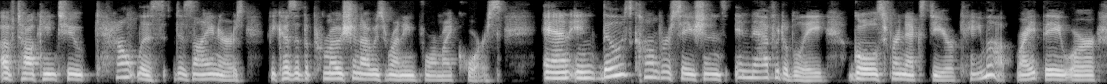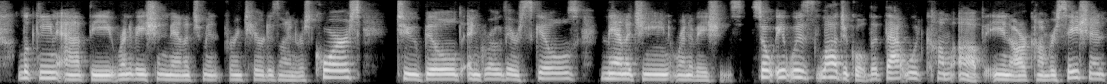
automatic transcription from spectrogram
of talking to countless designers because of the promotion I was running for my course. And in those conversations, inevitably, goals for next year came up, right? They were looking at the renovation management for interior designers course to build and grow their skills managing renovations. So it was logical that that would come up in our conversation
